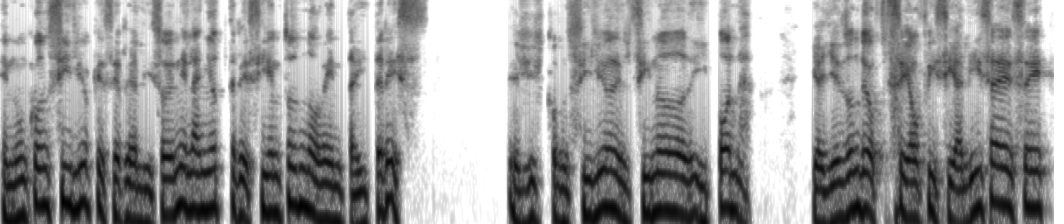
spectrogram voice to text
en un concilio que se realizó en el año 393, el concilio del sínodo de Hipona. Y allí es donde se oficializa ese,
